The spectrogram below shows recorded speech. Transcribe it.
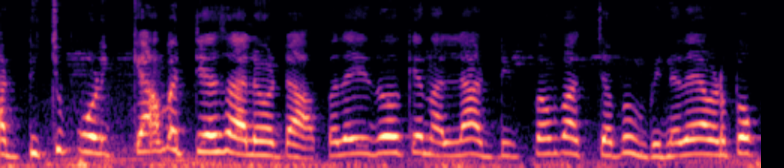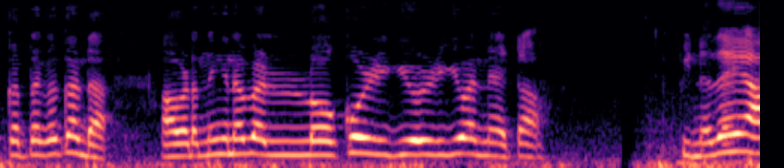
അടിച്ചു പൊളിക്കാൻ പറ്റിയ സ്ഥലം കേട്ടോ. അപ്പോൾ ദേ ഇതൊക്കെ നല്ല അടിപ്പം പച്ചപ്പും. പിന്നെ ദേ അവിടെ പൊക്കത്തൊക്കെ കണ്ട. അവിടെ നിന്ന് ഇങ്ങനെ വെള്ളമൊക്കെ ഒഴുകി ഒഴുകി വന്നേട്ടാ പിന്നെ ദേ ആ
